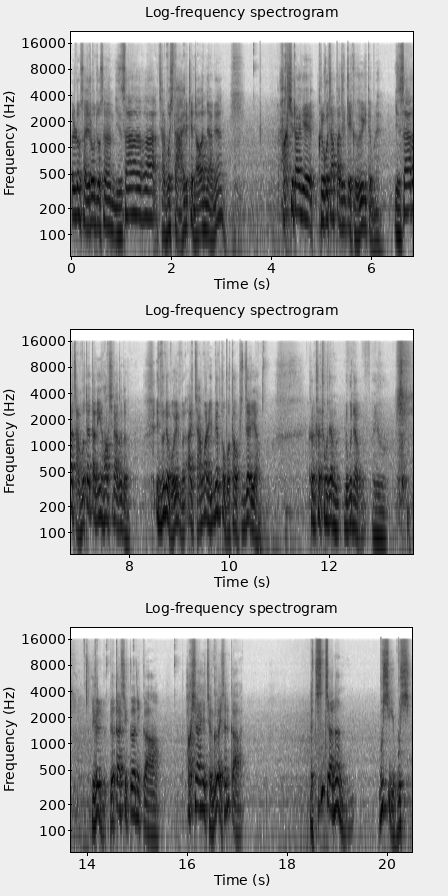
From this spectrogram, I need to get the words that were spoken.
언론사 여론조사는 인사가 잘못이다 이렇게 나왔냐면 확실하게 걸고 자빠질 게 그거기 때문에 인사가 잘못됐다는 게 확실하거든. 이 눈에 보이는 거야. 아니, 장관 임명도 못하고 빈자리야. 검찰총장 누구냐고. 어휴. 이걸 몇 달씩 끄니까 확실하게 증거가 있으니까. 진짜는 무식이 무식.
